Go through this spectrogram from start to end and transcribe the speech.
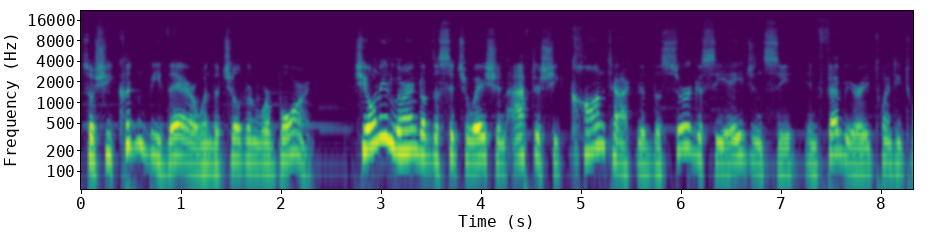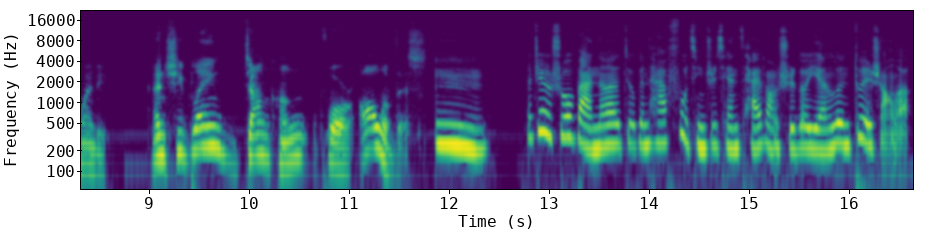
so she couldn't be there when the children were born. She only learned of the situation after she contacted the surrogacy agency in February 2020, and she blamed Zhang Heng for all of this. 嗯，那这个说法呢，就跟他父亲之前采访时的言论对上了。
